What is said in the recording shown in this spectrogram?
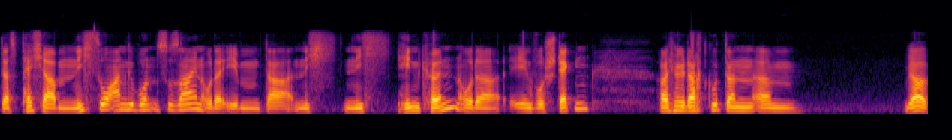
das Pech haben, nicht so angebunden zu sein oder eben da nicht, nicht hin können oder irgendwo stecken, habe ich mir gedacht, gut, dann ähm, ja,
